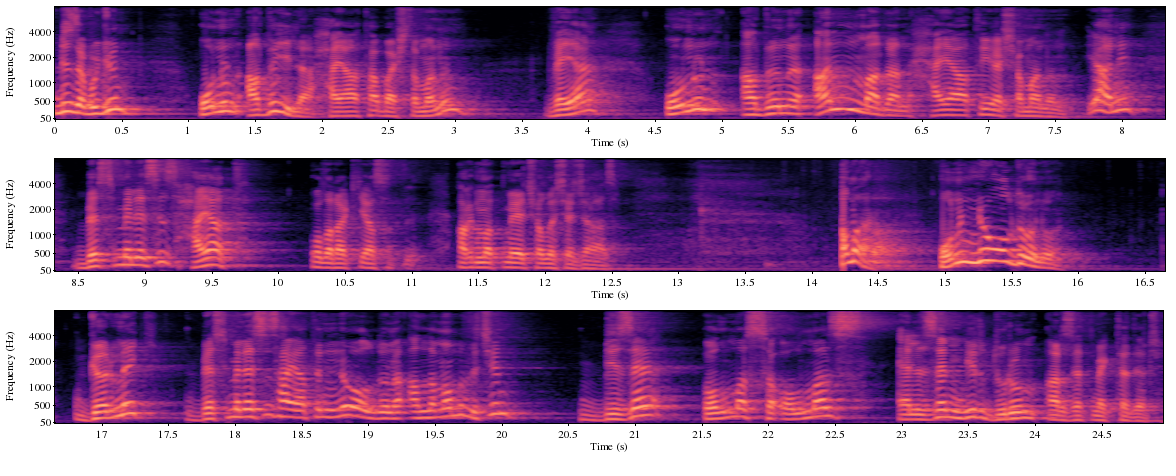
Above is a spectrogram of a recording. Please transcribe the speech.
Biz de bugün onun adıyla hayata başlamanın veya onun adını anmadan hayatı yaşamanın yani besmelesiz hayat olarak yansıt, anlatmaya çalışacağız. Ama onun ne olduğunu görmek, besmelesiz hayatın ne olduğunu anlamamız için bize olmazsa olmaz elzem bir durum arz etmektedir.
